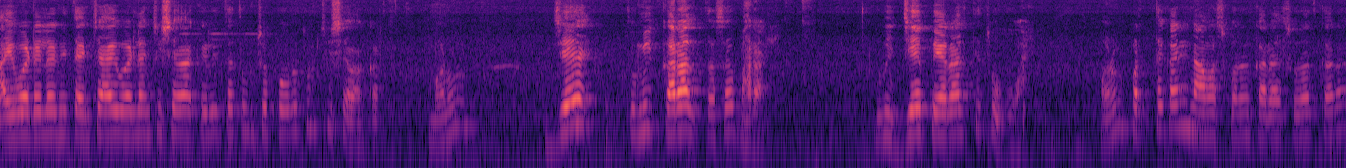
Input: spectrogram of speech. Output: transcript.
आई वडिलांनी त्यांच्या आई वडिलांची सेवा केली तर तुमचे पोरं तुमची सेवा करतात. म्हणून जे तुम्ही कराल तसं भराल. तुम्ही जे पेराल तेच उगवाल. म्हणून प्रत्येकाने नामस्मरण करायला सुरुवात करा.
